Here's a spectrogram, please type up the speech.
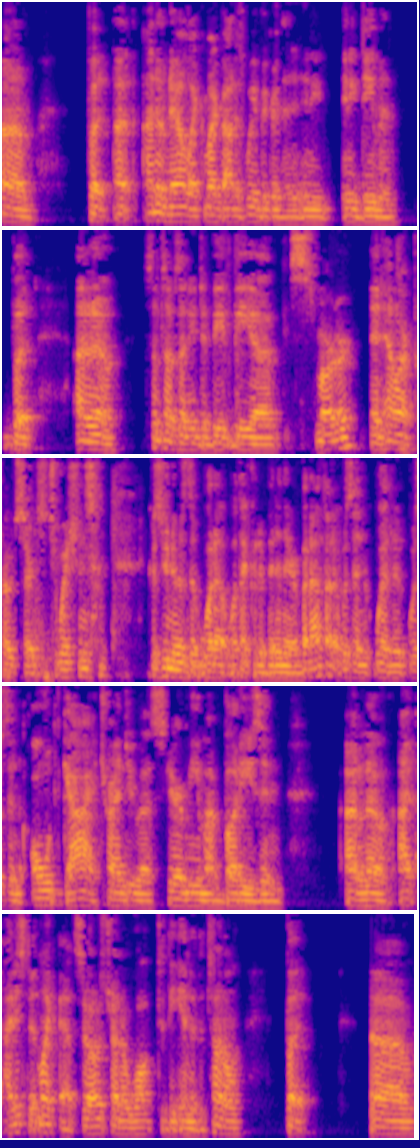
um, but I, I know now like my God is way bigger than any, any demon, but I don't know. Sometimes I need to be, be, uh, smarter in how I approach certain situations. Cause who knows that what, what that could have been in there. But I thought it was an, what it was an old guy trying to, uh, scare me and my buddies and I don't know. I, I just didn't like that. So I was trying to walk to the end of the tunnel, but, uh,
